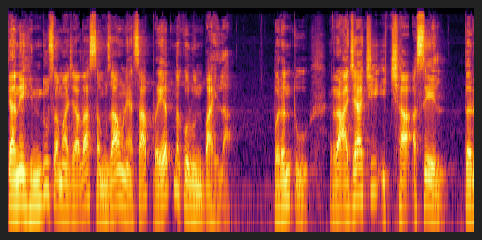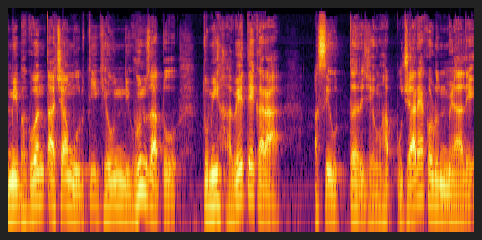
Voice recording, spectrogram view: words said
त्याने हिंदू समाजाला समजावण्याचा प्रयत्न करून पाहिला. परंतु राजाची इच्छा असेल तर मी भगवंताच्या मूर्ती घेऊन निघून जातो. तुम्ही हवे ते करा असे उत्तर जेव्हा पुजाऱ्याकडून मिळाले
